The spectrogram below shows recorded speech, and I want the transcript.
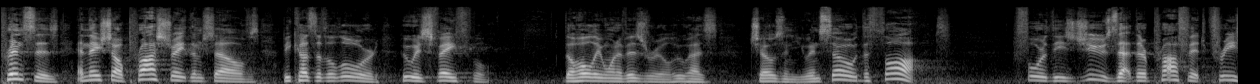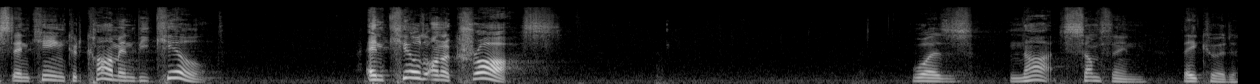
princes, and they shall prostrate themselves because of the Lord who is faithful, the Holy One of Israel who has chosen you. And so the thought for these Jews that their prophet, priest, and king could come and be killed. And killed on a cross was not something they could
